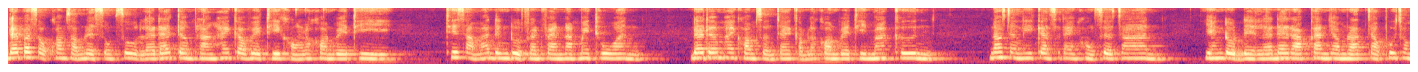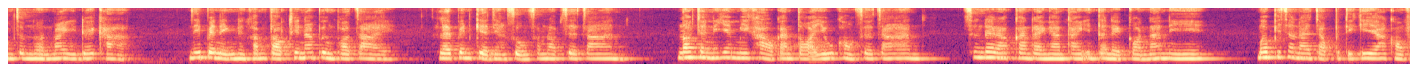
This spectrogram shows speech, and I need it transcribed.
ได้ประสบความสำเร็จสูงสุด และได้เติมพลังให้กับเวทีของละครเวที ที่สามารถดึงดูดแฟนๆนับไม่ถ้วน ได้เริ่มให้ความสนใจกับละครเวทีมากขึ้น นอกจากนี้การแสดงของเสือจ้าน ยังโดดเด่นและได้รับการยอมรับจากผู้ชมจำนวนมากอีกด้วยค่ะ นี่เป็นอีกหนึ่งคำตอบที่น่าพึงพอใจ และเป็นเกียรติอย่างสูงสำหรับเสือจ้าน นอกจากนี้ยังมีข่าวการต่ออายุของเสือจ้าน ซึ่งได้รับการรายงานทางอินเทอร์เน็ตก่อนหน้านี้ เมื่อพิจารณาจากปฏิกิริยาของแ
